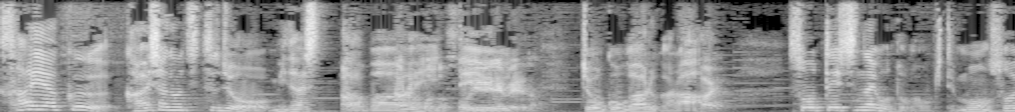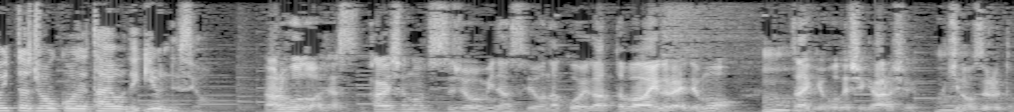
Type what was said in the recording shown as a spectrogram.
最悪、会社の秩序を乱した場合なるほど、ってそういう。条項があるから、はい。想定してないことが起きても、そういった条項で対応できるんですよ。なるほど。じゃあ、会社の秩序を乱すような行為があった場合ぐらいでも、うん。法定主義ある種、機能すると。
